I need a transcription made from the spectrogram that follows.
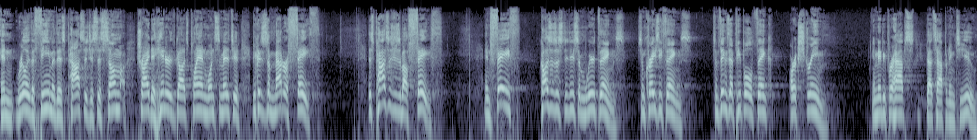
And really, the theme of this passage is that some tried to hinder God's plan, one submitted to it, because it's a matter of faith. This passage is about faith. And faith causes us to do some weird things, some crazy things, some things that people think are extreme. And maybe perhaps that's happening to you.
